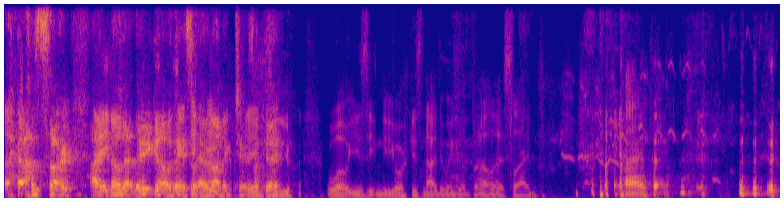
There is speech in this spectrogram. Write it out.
I'm sorry, I didn't know that. There you go. Okay, so Adirondack chairs. Okay. New- Whoa, easy. New York is not New England, but I'll let it slide. Fine thing.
